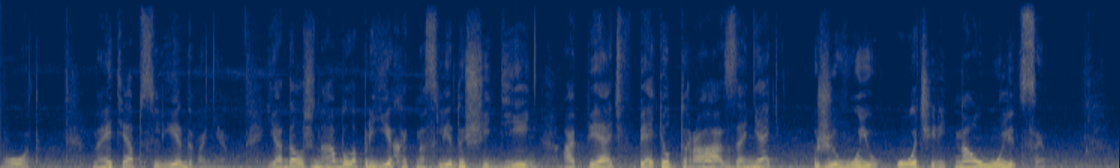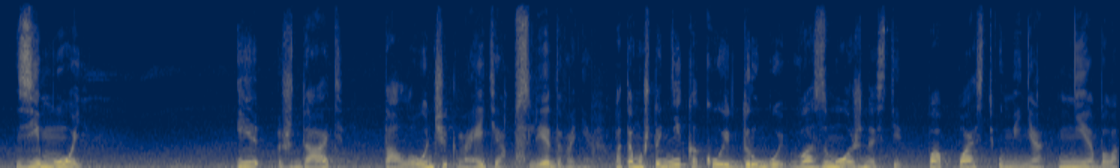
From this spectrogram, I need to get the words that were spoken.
вот, на эти обследования я должна была приехать на следующий день опять в 5 утра, занять живую очередь на улице зимой и ждать талончик на эти обследования, потому что никакой другой возможности попасть у меня не было.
